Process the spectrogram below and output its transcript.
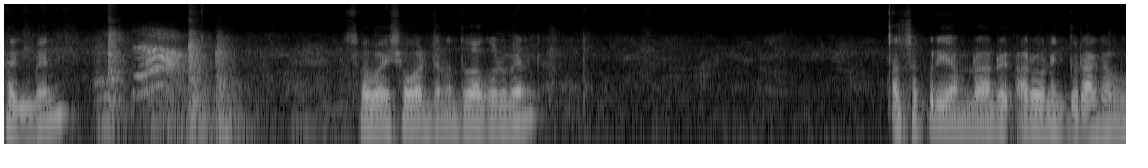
থাকবেন, সবাই সবার জন্য দোয়া করবেন। আশা করি আমরা আরও আরও অনেক দূর আগাবো।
